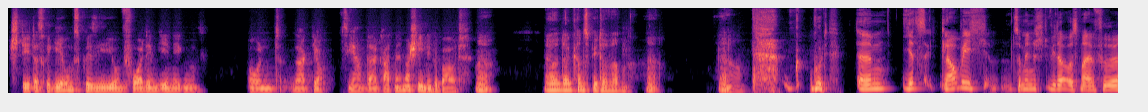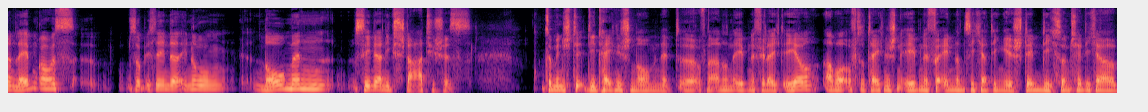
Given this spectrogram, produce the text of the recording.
steht das Regierungspräsidium vor demjenigen und sagt, ja, Sie haben da gerade eine Maschine gebaut. Ja, ja und dann kann es bitter werden. Ja. Genau. G gut, ähm, jetzt glaube ich, zumindest wieder aus meinem früheren Leben raus, so ein bisschen in der Erinnerung, Normen sind ja nichts Statisches. Zumindest die technischen Normen nicht. Äh, auf einer anderen Ebene vielleicht eher, aber auf der technischen Ebene verändern sich ja Dinge ständig. Sonst hätte ich ja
